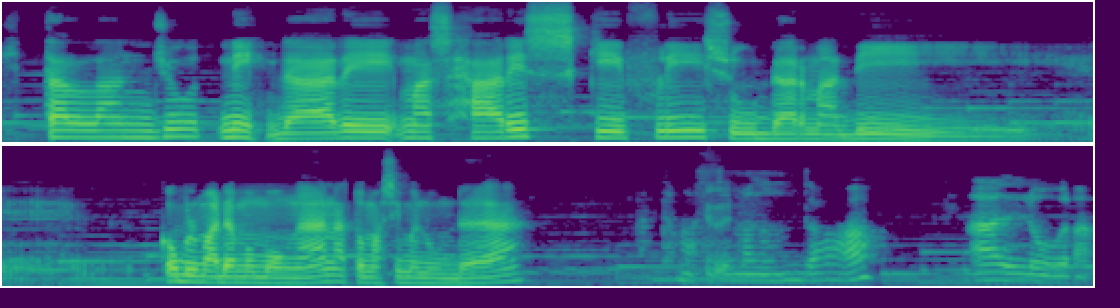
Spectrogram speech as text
Kita lanjut nih dari Mas Haris Kifli Sudarmadi. Kok belum ada momongan atau masih menunda? Atau masih menunda? Allora,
